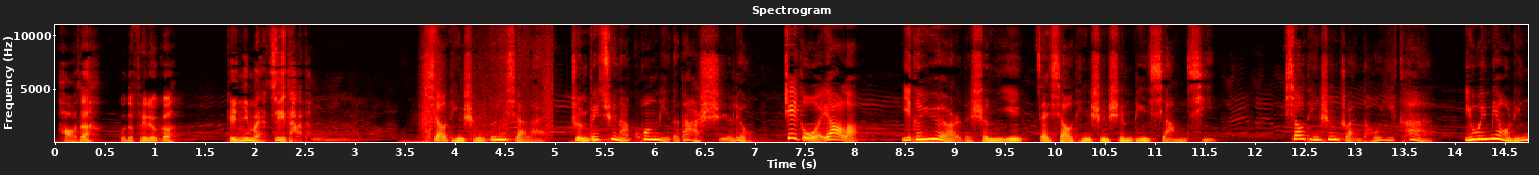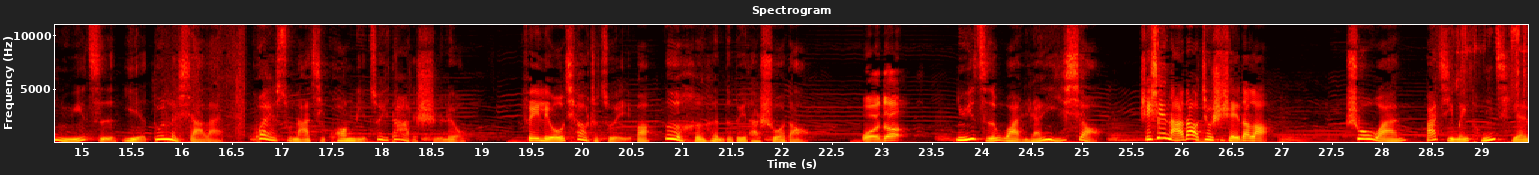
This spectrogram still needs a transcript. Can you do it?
好的，我的飞流哥，给你买最大的。萧庭生蹲下来，准备去拿筐里的大石榴。这个我要了。一个悦耳的声音在萧庭生身边响起。萧庭生转头一看，一位妙龄女子也蹲了下来，快速拿起筐里最大的石榴。飞流翘着嘴巴，恶狠狠地对他说道：“我的。”女子婉然一笑：“谁先拿到就是谁的了。”说完，把几枚铜钱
